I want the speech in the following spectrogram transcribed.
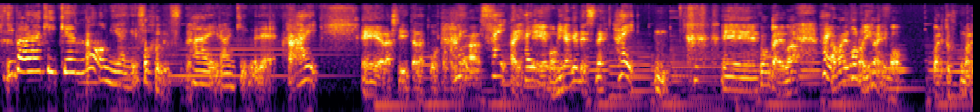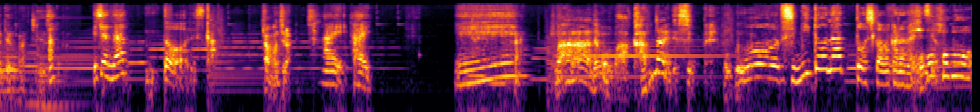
城、茨城県のお土産です。そうですね。はい、ランキングで。はい。えーやらせていただこうと思います。はいはい、はいえーお土産ですね。はい。うん。えー今回は、甘いもの以外にも割と含まれてる感じです。じゃあ、納豆ですか？あ、もちろん。はい、はい。えー、まあ、でもわかんないですよね。僕、もう、私、水戸納豆しかわからないんですほぼよ。ほぼ、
